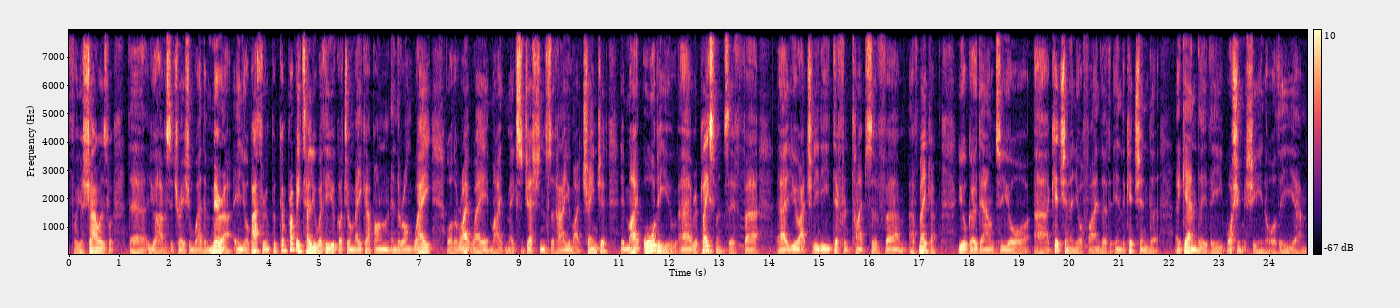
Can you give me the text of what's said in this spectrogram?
for your showers. There, you'll have a situation where the mirror in your bathroom can probably tell you whether you've got your makeup on in the wrong way or the right way. It might make suggestions of how you might change it. It might order you uh, replacements if. Uh, uh, you actually need different types of, um, of makeup. You'll go down to your uh, kitchen and you'll find that in the kitchen that again the, the washing machine or the um,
